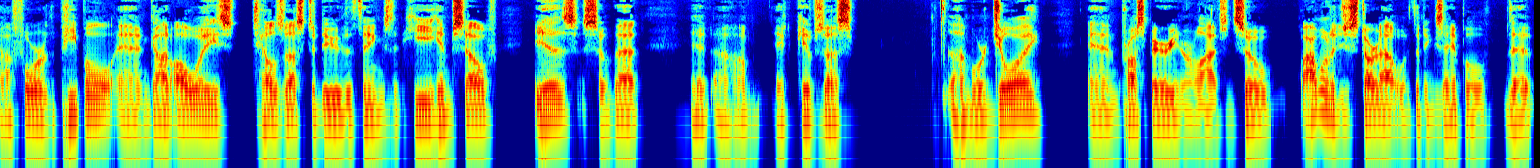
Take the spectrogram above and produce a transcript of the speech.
uh, for the people. And God always tells us to do the things that He Himself is, so that it um, it gives us uh, more joy and prosperity in our lives. And so, I want to start out with an example that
